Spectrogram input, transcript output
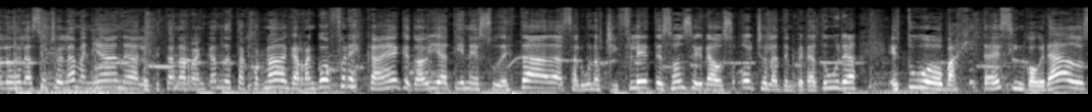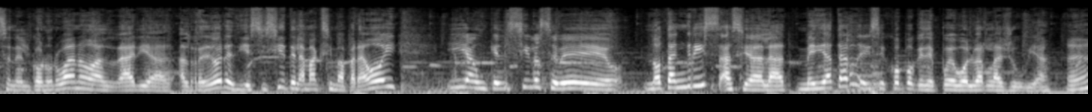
a los de las 8 de la mañana, a los que están arrancando esta jornada que arrancó fresca, ¿eh? que todavía tiene sudestadas, algunos chifletes, 11 grados 8 la temperatura, estuvo bajita, ¿eh? 5 grados en el conurbano, al área alrededores, 17 la máxima para hoy. Y aunque el cielo se ve no tan gris hacia la media tarde, dice Jopo que se puede volver la lluvia. ¿eh?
